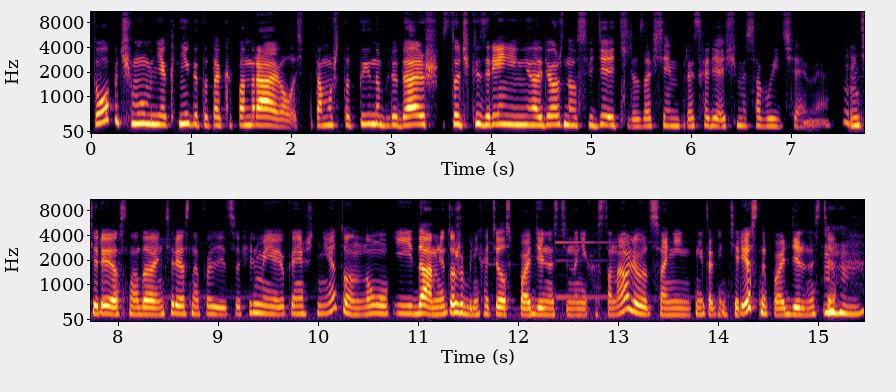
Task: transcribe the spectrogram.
то, почему мне книга-то так и понравилась. Потому что ты наблюдаешь с точки зрения ненадежного свидетеля за всеми происходящими событиями. Интересно, да, интересная позиция. В фильме ее, конечно, нету. Ну, и да, мне тоже бы не хотелось по отдельности на них останавливаться. Они не так интересны по отдельности. Mm-hmm.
